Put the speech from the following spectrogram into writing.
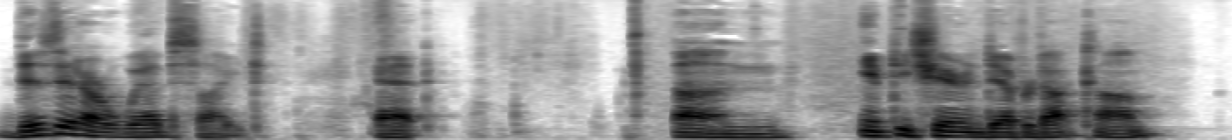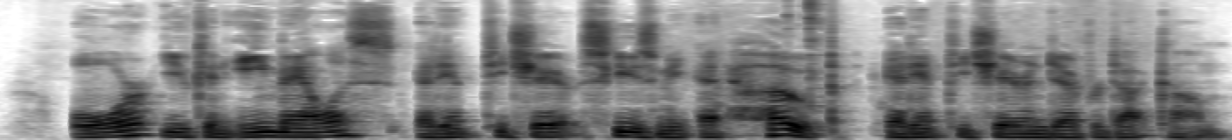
visit our website at um, emptychairendeavor.com or you can email us at empty chair, excuse me at hope at emptychairendeavor.com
